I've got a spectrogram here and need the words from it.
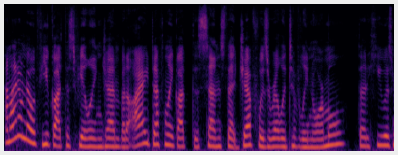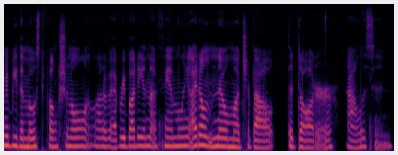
And I don't know if you got this feeling, Jen, but I definitely got the sense that Jeff was relatively normal, that he was maybe the most functional out of everybody in that family. I don't know much about the daughter, Allison.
